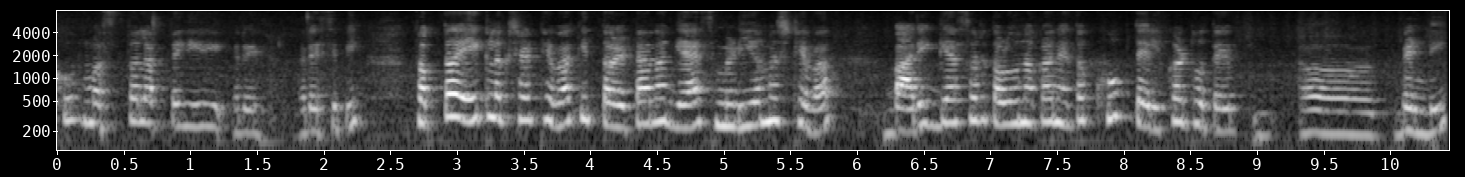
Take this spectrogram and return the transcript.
खूप मस्त लागते ही रे रेसिपी फक्त एक लक्षात ठेवा की तळताना गॅस मिडियमच ठेवा. बारीक गॅसवर तळू नका नाही तर खूप तेलकट होते भेंडी.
